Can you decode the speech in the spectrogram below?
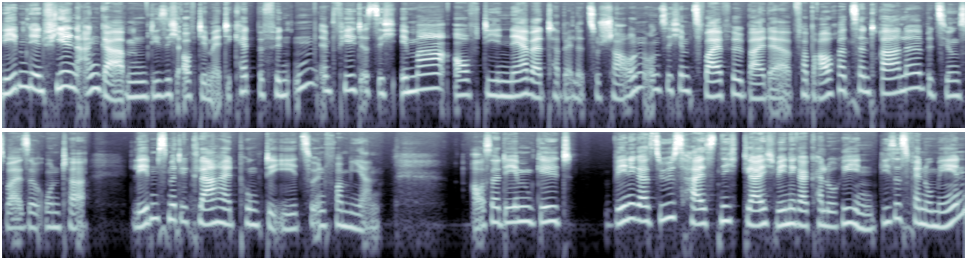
Neben den vielen Angaben, die sich auf dem Etikett befinden, empfiehlt es sich immer, auf die Nährwerttabelle zu schauen und sich im Zweifel bei der Verbraucherzentrale bzw. unter lebensmittelklarheit.de zu informieren. Außerdem gilt, weniger süß heißt nicht gleich weniger Kalorien. Dieses Phänomen,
